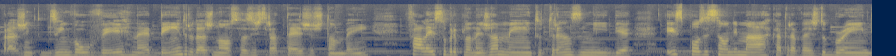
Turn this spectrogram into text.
para a gente desenvolver né, dentro das nossas estratégias também. Falei sobre planejamento, transmídia, exposição de marca através do brand,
